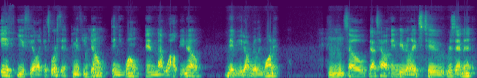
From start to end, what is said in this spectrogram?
if you feel like it's worth it. And if you don't, then you won't. And that will help you know maybe you don't really want it. Mhm. So that's how envy relates to resentment.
